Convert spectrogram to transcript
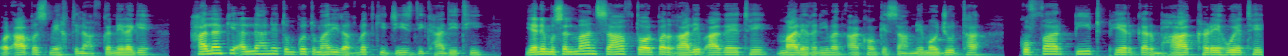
اور آپس میں اختلاف کرنے لگے۔ حالانکہ اللہ نے تم کو تمہاری رغبت کی چیز دکھا دی تھی۔ یعنی مسلمان صاف طور پر غالب آ گئے تھے، مال غنیمت آنکھوں کے سامنے موجود تھا۔ کفار پیٹ پھیر کر بھاگ کھڑے ہوئے تھے۔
